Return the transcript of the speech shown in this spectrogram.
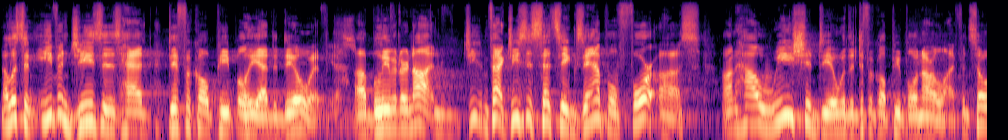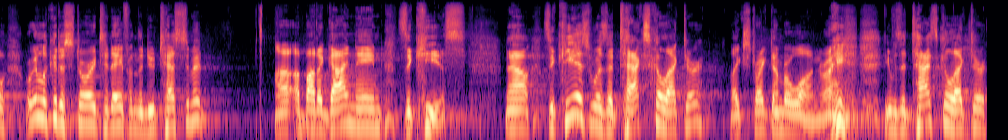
Now, listen, even Jesus had difficult people he had to deal with, yes. Uh, believe it or not. in fact, Jesus sets the example for us on how we should deal with the difficult people in our life. And so we're going to look at a story today from the New Testament uh, about a guy named Zacchaeus. Now, Zacchaeus was a tax collector, like strike number one, right? He was a tax collector.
